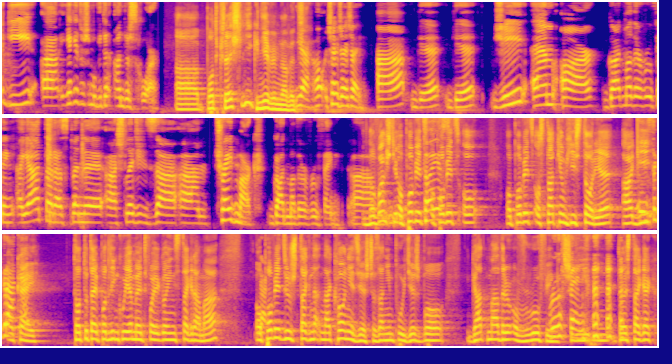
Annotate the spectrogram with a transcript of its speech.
Agi, a, jak to się mówi, ten underscore? A podkreślnik? Nie wiem nawet. Ja, o, czekaj, czekaj, czekaj. A, G, G, G, M, R, Godmother Roofing, a ja teraz będę a, śledzić za um, trademark Godmother Roofing. Um, No właśnie, opowiedz, to jest- opowiedz, o, opowiedz ostatnią historię. Agi, Instagramie. okej. To tutaj podlinkujemy twojego Instagrama. Opowiedz już tak na, na koniec jeszcze, zanim pójdziesz, bo Godmother of Roofing, Roofing. czyli to jest tak jak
